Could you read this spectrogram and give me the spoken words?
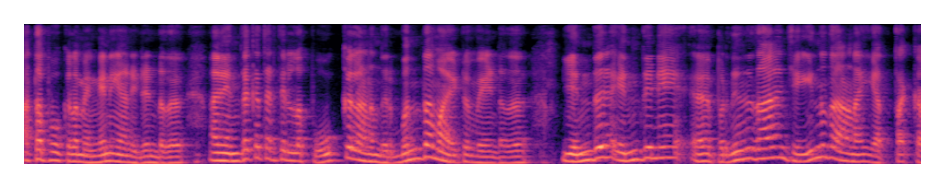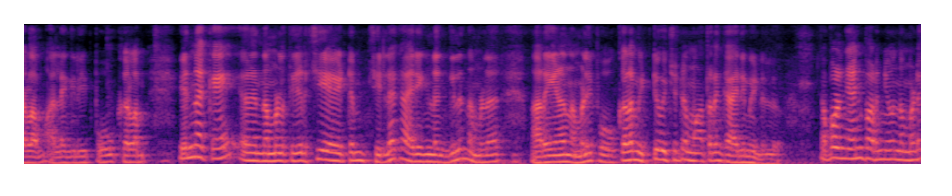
അത്തപ്പൂക്കളം എങ്ങനെയാണ് ഇടേണ്ടത്? അതിന് എന്തൊക്കെ തരത്തിലുള്ള പൂക്കളാണ് നിർബന്ധമായിട്ടും വേണ്ടത്? എന്ത് എന്തിനെ പ്രതിനിധാനം ചെയ്യുന്നതാണ് ഈ അത്തക്കളം അല്ലെങ്കിൽ ഈ പൂക്കളം എന്നൊക്കെ നമ്മൾ തീർച്ചയായിട്ടും ചില കാര്യങ്ങളെങ്കിലും നമ്മൾ അറിയണം. നമ്മൾ ഈ പൂക്കളം ഇട്ട് വെച്ചിട്ട് മാത്രം കാര്യമില്ലല്ലോ. അപ്പോൾ ഞാൻ പറഞ്ഞു നമ്മുടെ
